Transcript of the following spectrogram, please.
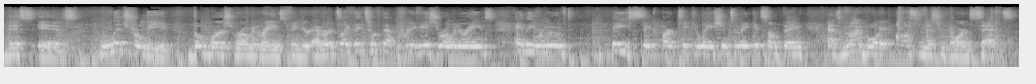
This is literally the worst Roman Reigns figure ever. It's like they took that previous Roman Reigns and they removed basic articulation to make it something, as my boy Awesomeness Reborn says,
